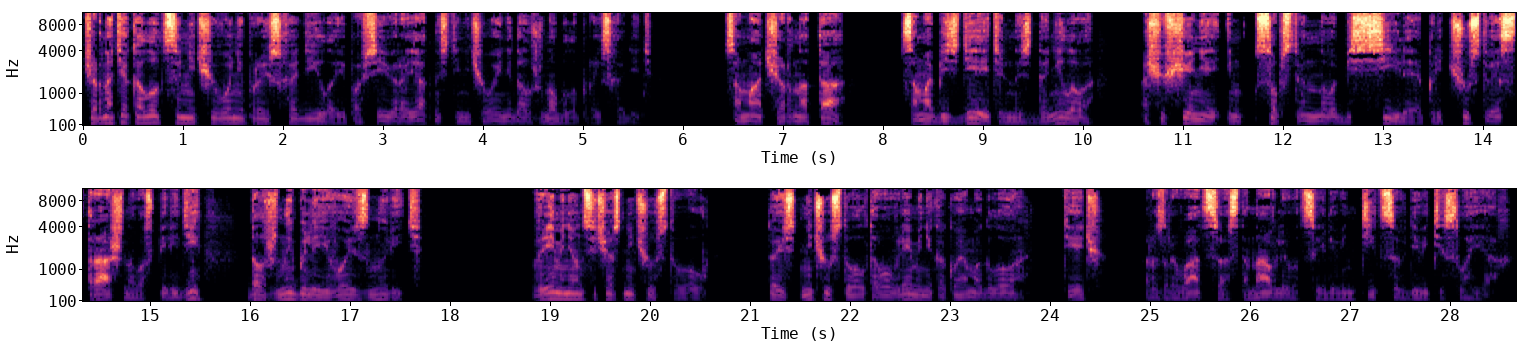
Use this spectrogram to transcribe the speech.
Черноте колодца ничего не происходило, и, по всей вероятности, ничего и не должно было происходить. Сама чернота, сама бездеятельность Данилова, ощущение им собственного бессилия, предчувствие страшного впереди должны были его изнурить. Времени он сейчас не чувствовал, то есть не чувствовал того времени, какое могло течь, разрываться, останавливаться или винтиться в девяти слоях.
